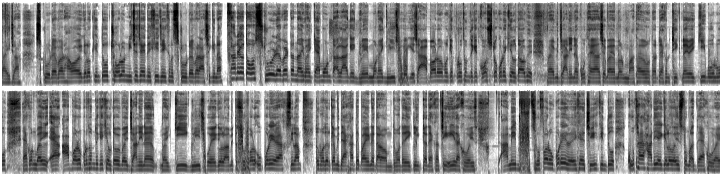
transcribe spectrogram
ভাই, যা। স্ক্রু ড্রাইভার হাওয়া হয়ে গেল, কিন্তু চলো নিচে যাই, দেখি যে এখানে স্ক্রু ড্রাইভার আছে কিনা। এখানেও তো আমার স্ক্রু ড্রাইভারটা নাই, ভাই। কেমনটা লাগে? গেম মনে হয় গ্লিচ হয়ে গেছে। আবারও আমাকে প্রথম থেকে কষ্ট করে খেলতে হবে। ভাই, আমি জানি না কোথায় আছে, ভাই। আমার মাথায় মাথাটা এখন ঠিক নাই, ভাই। কি বলব? এখন, ভাই আবারও প্রথম থেকে খেলতে হবে, ভাই। জানি না, ভাই, কি গ্লিচ হয়ে গেল। আমি তো সোফার উপরে রাখছিলাম। তোমাদেরকে আমি দেখাতে পারি না দাঁড়াও তোমাদের এই ক্লিপটা দেখাচ্ছি। এই দেখো ভাই আমি সোফার উপরেই রেখেছি, কিন্তু কোথায় হারিয়ে গেল ভাই তোমরা দেখো ভাই,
